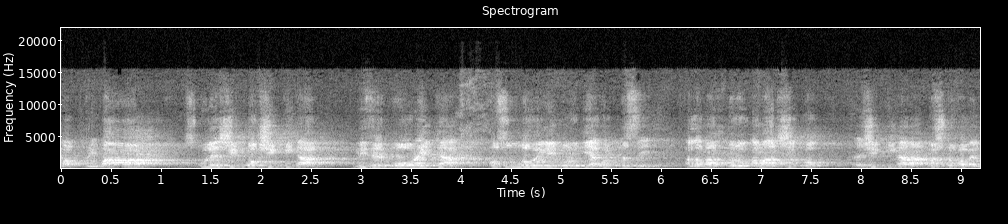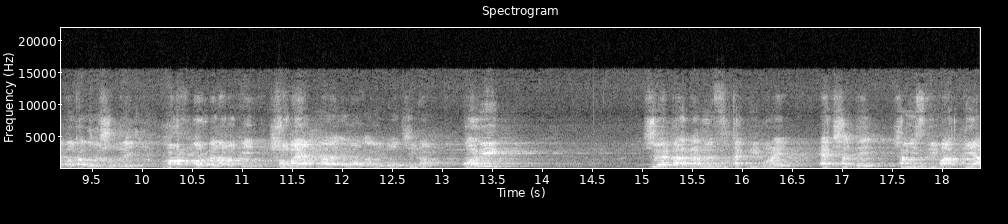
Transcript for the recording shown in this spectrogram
বাপরে বাপ! স্কুলের শিক্ষক, শিক্ষিকা, নিজের বউ রেখা পছন্দ হইলে পরকীয়া করতেছে আল্লাহ মাফ করুক, আমার শিক্ষক শিক্ষিকারা কষ্ট পাবেন কথাগুলো শুনলে। মাফ করবেন আমাকে। সবাই আপনারা এমন, আমি বলছি না। অনেক সোয়েটার গার্মেন্টসে চাকরি করে, একসাথে স্বামী স্ত্রী বাদ দিয়া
